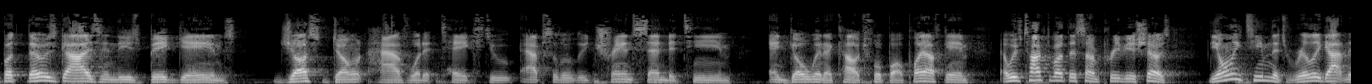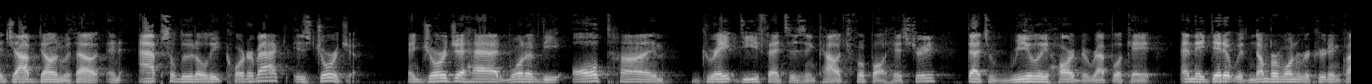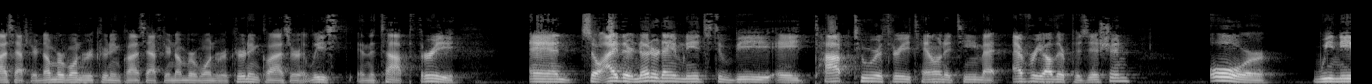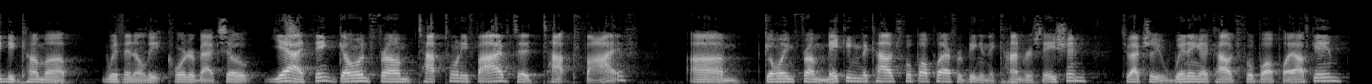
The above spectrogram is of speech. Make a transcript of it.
But those guys in these big games just don't have what it takes to absolutely transcend a team and go win a college football playoff game. And we've talked about this on previous shows. The only team that's really gotten the job done without an absolute elite quarterback is Georgia. And Georgia had one of the all-time great defenses in college football history. That's really hard to replicate. And they did it with number one recruiting class after number one recruiting class after number one recruiting class, or at least in the top three. And so either Notre Dame needs to be a top two or three talented team at every other position, or we need to come up with an elite quarterback. So yeah, I think going from top 25 to top five, um, going from making the college football playoff or being in the conversation to actually winning a college football playoff game,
